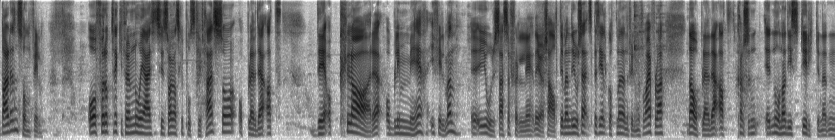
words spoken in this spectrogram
da er det en sånn film. Og for å trekke frem noe jeg syns var ganske positivt her, så opplevde jeg at det å klare å bli med i filmen eh, gjorde seg selvfølgelig Det gjør seg alltid, men det gjorde seg spesielt godt med denne filmen for meg. For da, da opplevde jeg at kanskje noen av de styrkene den,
